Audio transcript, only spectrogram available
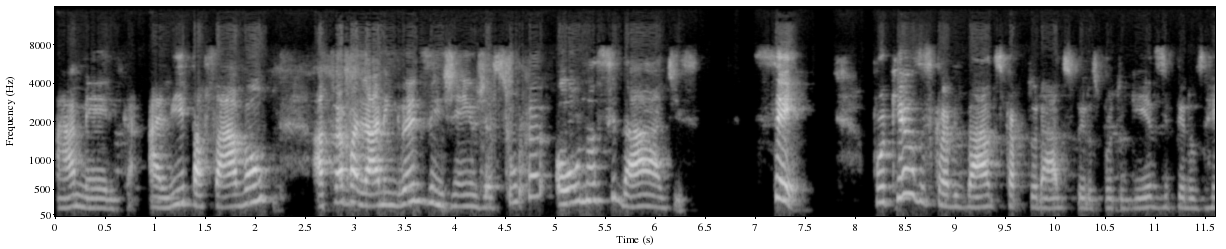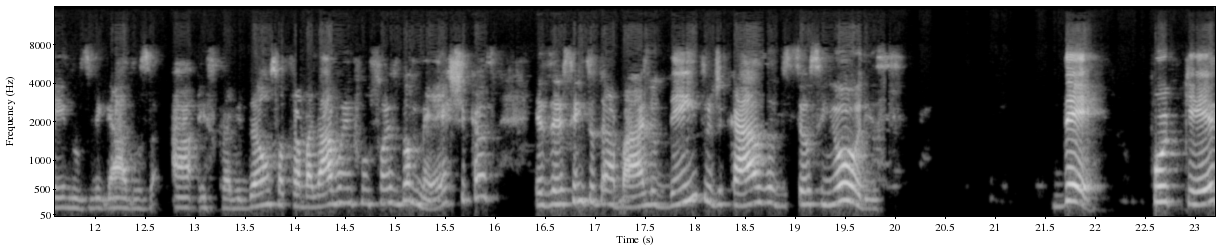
a América. Ali passavam a trabalhar em grandes engenhos de açúcar ou nas cidades. C. Por que os escravizados capturados pelos portugueses e pelos reinos ligados à escravidão só trabalhavam em funções domésticas, exercendo o trabalho dentro de casa de seus senhores? D. Porque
